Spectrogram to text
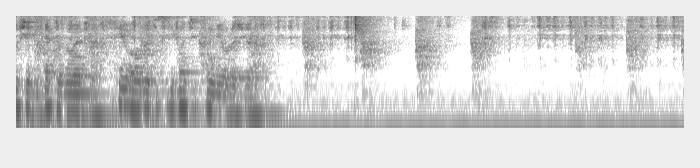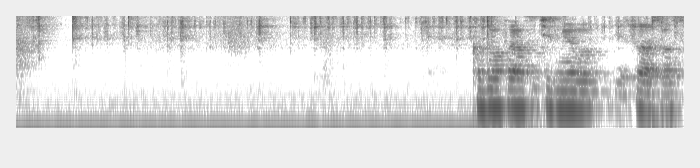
Bu şekilde kazıma yapıyoruz ki oradaki silikon çıksın diye uğraşıyoruz. Kazıma fayansı çizmiyor mu diye sorarsanız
